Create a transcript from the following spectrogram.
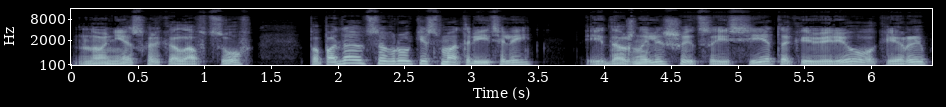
но несколько ловцов попадаются в руки смотрителей и должны лишиться и сеток, и веревок, и рыб,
